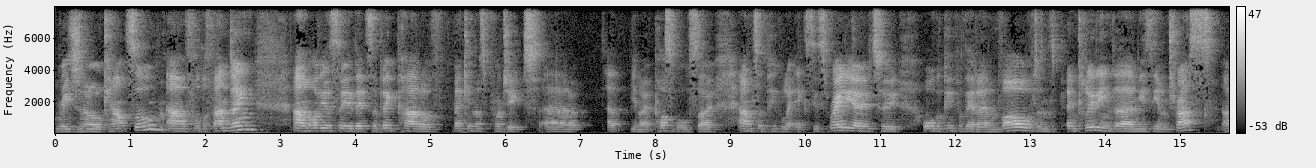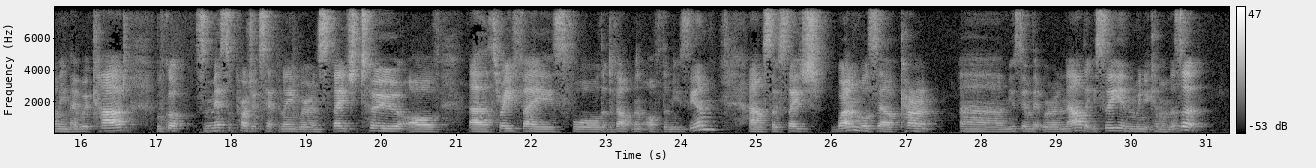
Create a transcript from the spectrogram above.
Regional Council uh, for the funding. Um, obviously, that's a big part of making this project, uh, uh, you know, possible. So, um, to the people at Access Radio, to all the people that are involved, and including the Museum Trust. I mean, they work hard. We've got some massive projects happening. We're in stage two of uh, three phase for the development of the museum. Um, so stage one was our current uh, museum that we're in now that you see, and when you come and visit.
